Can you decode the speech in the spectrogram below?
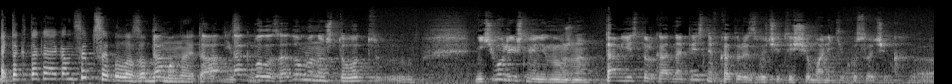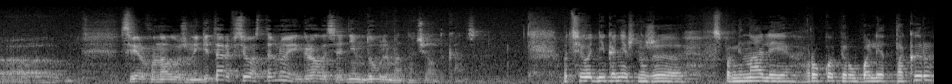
Это такая концепция была задумана да, этого да, диска? так было задумано, что вот э, ничего лишнего не нужно. Там есть только одна песня, в которой звучит еще маленький кусочек сверху наложенной гитары. Все остальное игралось одним дублем от начала до конца. Вот сегодня, конечно же, вспоминали рок-оперу «Балет Такыр»,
